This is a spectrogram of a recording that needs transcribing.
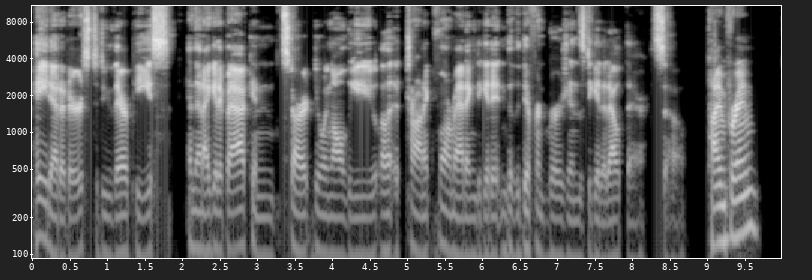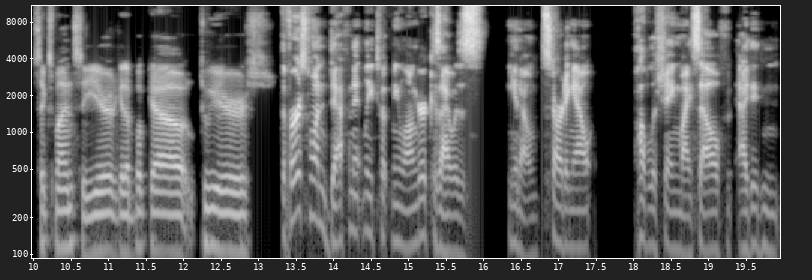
paid editors to do their piece and then I get it back and start doing all the electronic formatting to get it into the different versions to get it out there. So time frame six months, a year to get a book out, two years. The first one definitely took me longer because I was, you know, starting out publishing myself. I didn't,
